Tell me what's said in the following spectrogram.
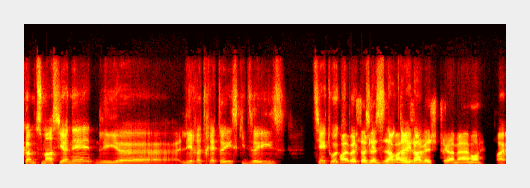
comme tu mentionnais, les, euh, les retraités, ce qu'ils disent, tiens-toi Oui, ben ça, je le disais avant les enregistrements. Ouais.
